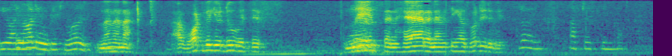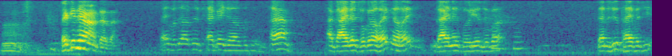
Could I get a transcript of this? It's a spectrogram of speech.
You are not in this world. No, no, no. Uh, what will you do with this nails and hair and everything else? What do you do with? Throw it after it's been cut. ફેંકી દેવાના દાદા એ બધું આ બધું ફેંકાઈ જવા બધું હા આ ગાયના છોકરા હોય કે ના હોય ગાયને છોડીએ છોકરા ત્યારે શું થાય પછી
